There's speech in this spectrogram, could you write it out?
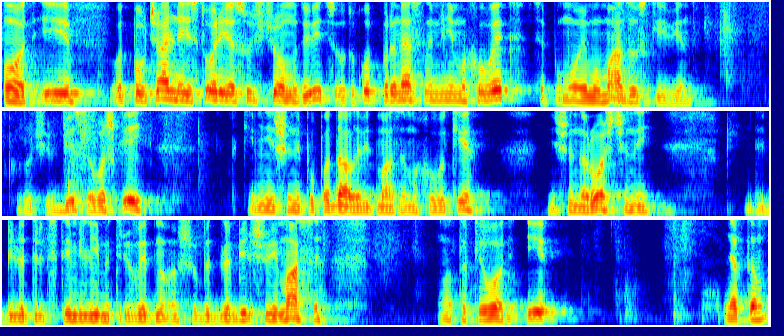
От, і от повчальна історія суть в чому. Дивіться, от от принесли мені маховик, це, по-моєму, Мазовський він. Коротше, в біса важкий. Такі мені ще не попадали від маза маховики. Він ще нарощений. Біля 30 мм видно, щоб для більшої маси. От таке от. І як там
